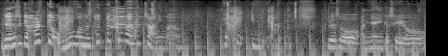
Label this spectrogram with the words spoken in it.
네, 솔직히 할 게 없는 거는 팩, 팩트인가요? 팩트 아닌가요? 팩트입니다. 그래서 안녕히 계세요.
